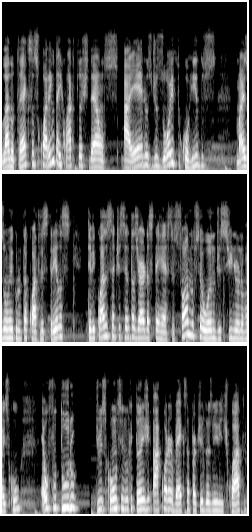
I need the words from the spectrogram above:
lá no Texas, 44 touchdowns aéreos, 18 corridos, mais um recruta 4 estrelas, teve quase 700 jardas terrestres só no seu ano de senior no high school, é o futuro de Wisconsin no que tange a quarterbacks a partir de 2024,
